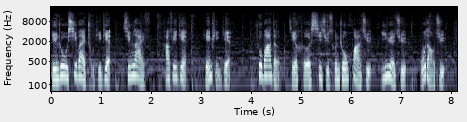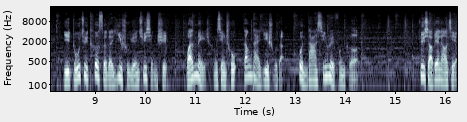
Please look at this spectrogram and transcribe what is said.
引入戏外主题店、新 life 咖啡店、甜品店、书吧等，结合戏剧村中话剧、音乐剧、舞蹈剧。以独具特色的艺术园区形式，完美呈现出当代艺术的混搭新锐风格。据小编了解，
